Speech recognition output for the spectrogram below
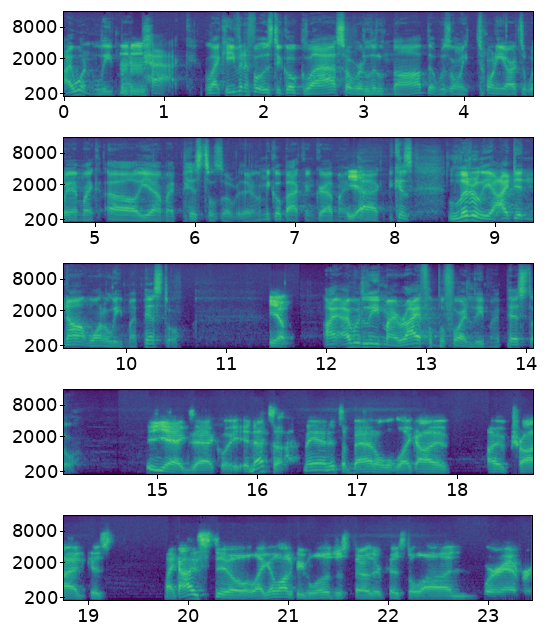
I wouldn't leave my mm-hmm. pack. Like even if it was to go glass over a little knob that was only 20 yards away, I'm like, oh yeah, my pistol's over there. Let me go back and grab my yeah. pack because literally I did not want to leave my pistol. Yep. I, I would leave my rifle before I'd leave my pistol. Yeah, exactly. And that's a man. It's a battle. Like I've I've tried because like I still like a lot of people will just throw their pistol on wherever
